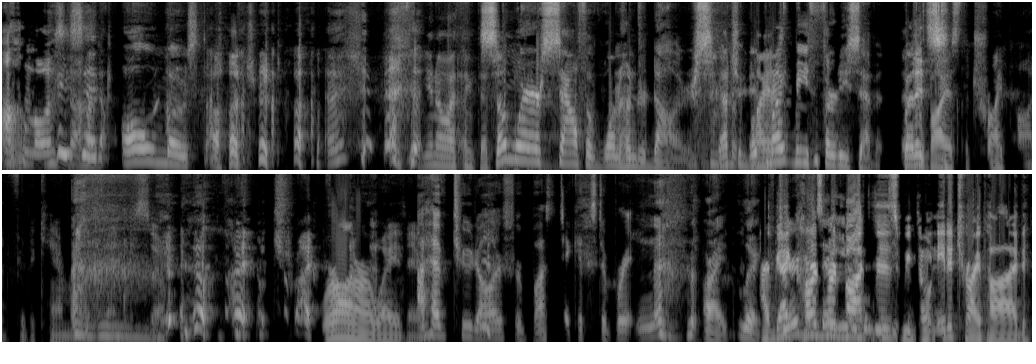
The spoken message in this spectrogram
Almost. he a said almost a hundred. hundred. You know, I think that's Somewhere south of one hundred dollars. That should it Buy might be thirty seven, That but it's buy us the tripod for the camera. I think. So we're on our way there. I have two dollars for bus tickets to Britain. All right, look. I've got Jared cardboard he was gonna be- boxes. We don't need a tripod.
